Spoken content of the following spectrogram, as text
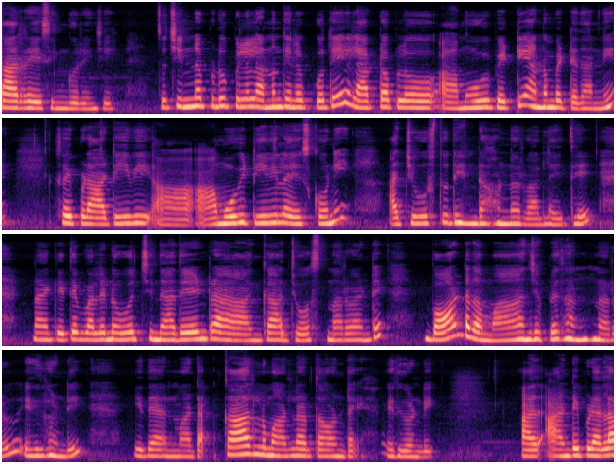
కార్ రేసింగ్ గురించి. సో చిన్నప్పుడు పిల్లలు అన్నం తినకపోతే ల్యాప్టాప్లో ఆ మూవీ పెట్టి అన్నం పెట్టేదాన్ని. సో ఇప్పుడు ఆ టీవీ ఆ మూవీ టీవీలో వేసుకొని అది చూస్తూ తింటా ఉన్నారు వాళ్ళైతే. నాకైతే భలే నువ్వు వచ్చింది అదేంట్రా ఇంకా చూస్తున్నారు? అంటే బాగుంటుందమ్మా అని చెప్పేసి అంటున్నారు. ఇదిగోండి. ఇదే అనమాట కార్లు మాట్లాడుతూ ఉంటాయి. ఇదిగోండి. అంటే ఇప్పుడు ఎలా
